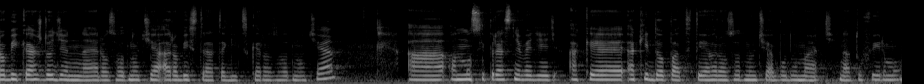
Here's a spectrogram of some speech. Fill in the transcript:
robí každodenné rozhodnutia a robí strategické rozhodnutia a on musí presne vedieť, aké, aký dopad tie rozhodnutia budú mať na tú firmu.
